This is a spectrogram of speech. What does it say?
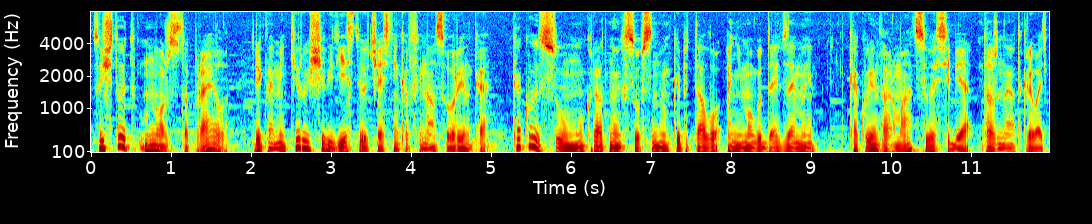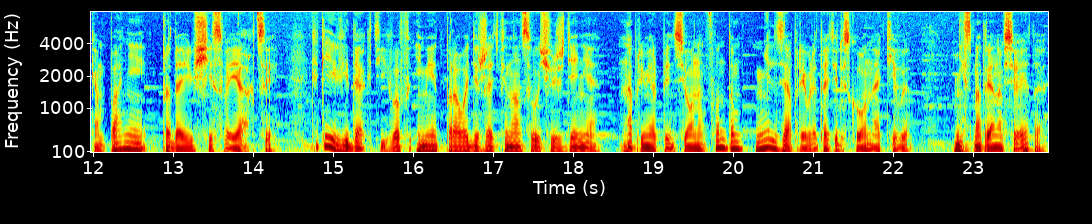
существует множество правил, регламентирующих действия участников финансового рынка, какую сумму, кратную их собственному капиталу, они могут дать взаймы – Какую информацию о себе должны открывать компании, продающие свои акции? Какие виды активов имеют право держать финансовые учреждения? Например, пенсионным фондам нельзя приобретать рискованные активы. Несмотря на все это,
